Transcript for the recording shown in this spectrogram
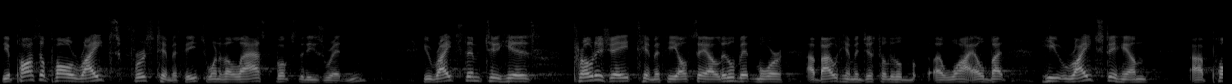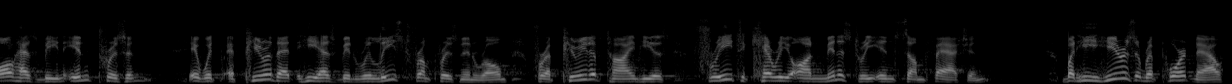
The Apostle Paul writes 1 Timothy, it's one of the last books that he's written. He writes them to his protege Timothy. I'll say a little bit more about him in just a little a while, but he writes to him. Uh, Paul has been in prison it would appear that he has been released from prison in Rome for a period of time. He is free to carry on ministry in some fashion. But he hears a report now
